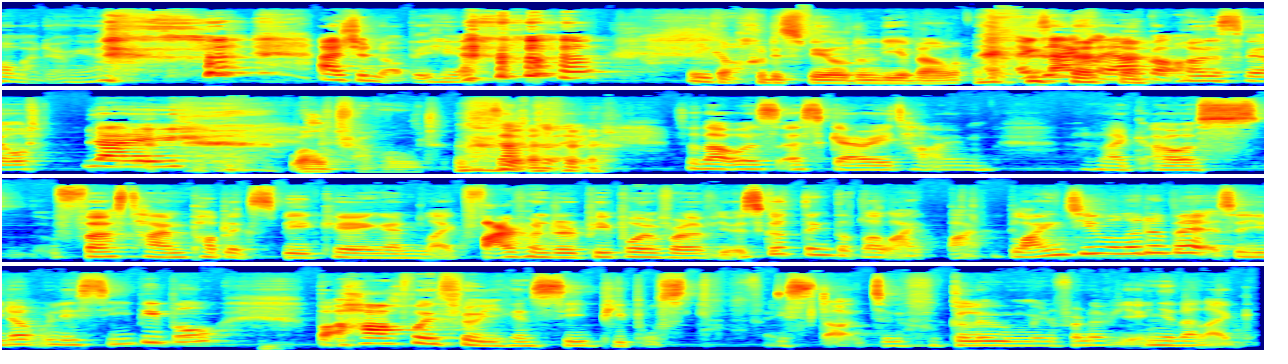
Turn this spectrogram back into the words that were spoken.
what am I doing here? I should not be here. You got Huddersfield under your belt. exactly, I've got Huddersfield. Yay! well travelled. exactly. so that was a scary time. Like I was first time public speaking and like 500 people in front of you. It's a good thing that the light blinds you a little bit so you don't really see people. But halfway through, you can see people's face start to gloom in front of you, and you're like,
